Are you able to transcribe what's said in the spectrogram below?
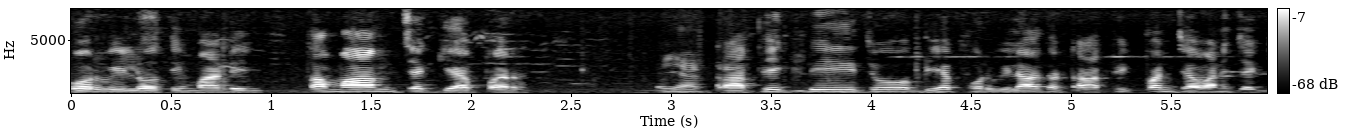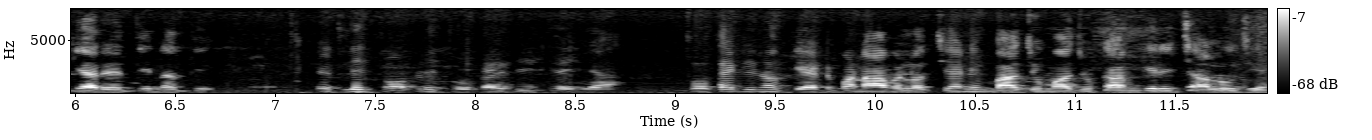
ફોર વ્હીલોથી માંડીને તમામ જગ્યા પર અહીંયા ટ્રાફિક બી જો બે ફોર વ્હીલ આવે તો ટ્રાફિક પણ જવાની જગ્યા રહેતી નથી. એટલી ચોકડી સોસાયટી છે અહીંયા. સોસાયટીનો ગેટ પણ આવેલો છે એની બાજુ બાજુ કામગીરી ચાલુ છે.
